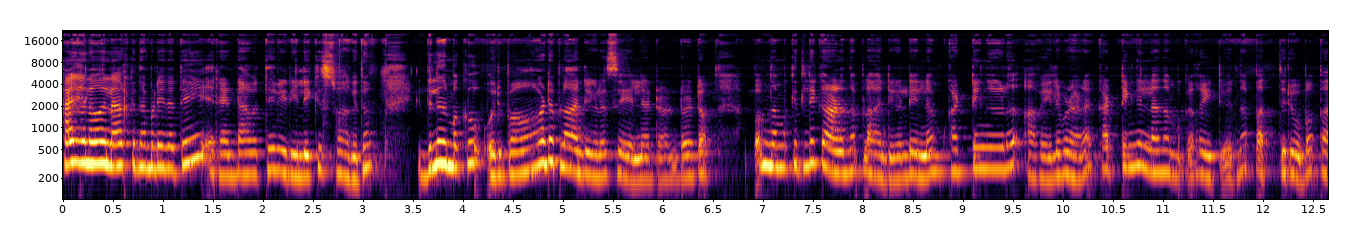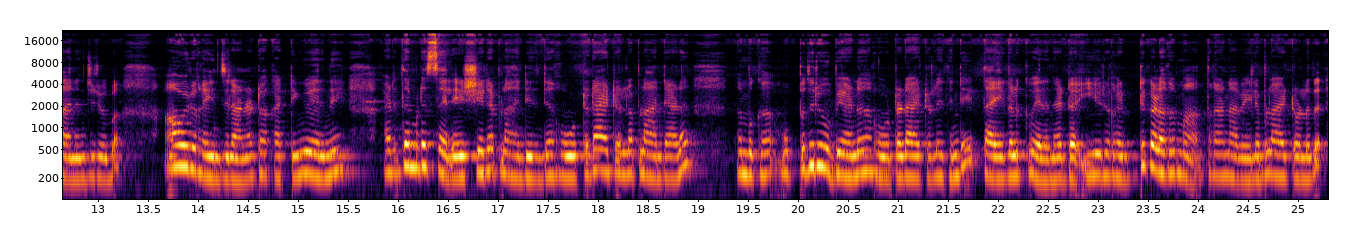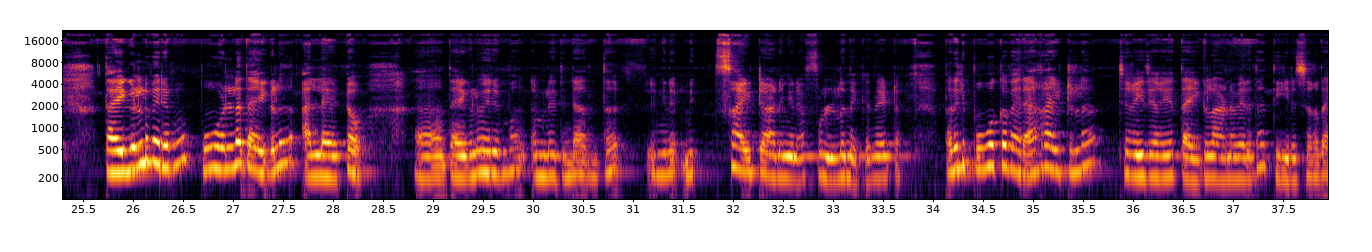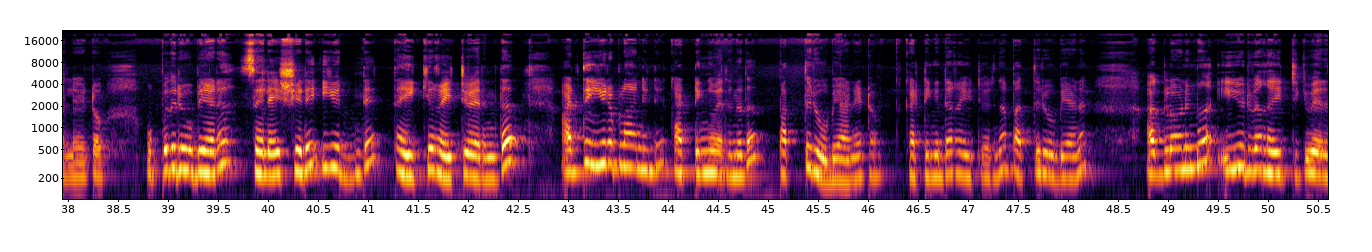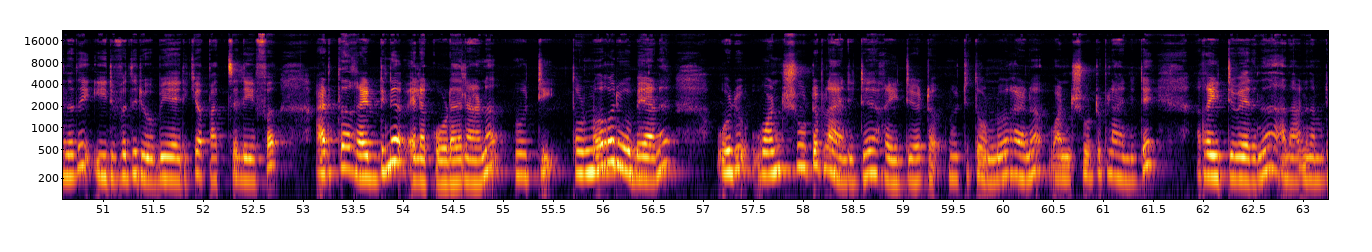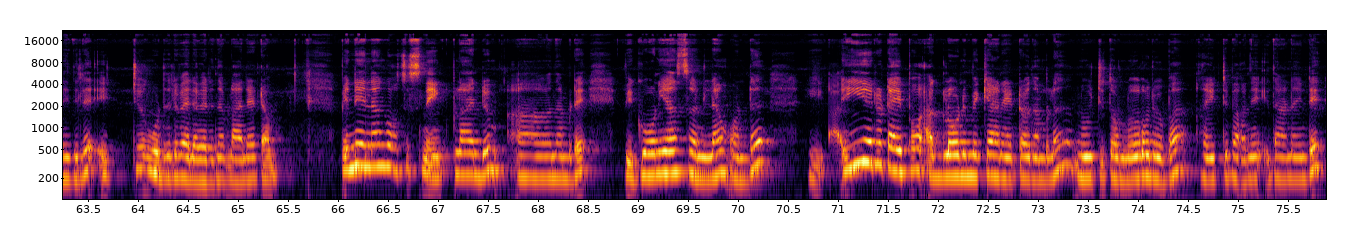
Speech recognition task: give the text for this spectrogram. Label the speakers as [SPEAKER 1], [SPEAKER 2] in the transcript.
[SPEAKER 1] Hi hello എല്ലാവർക്കും നമ്മുടെ ഇന്നത്തെ രണ്ടാമത്തെ വീഡിയോയിലേക്ക് സ്വാഗതം. ഇതിൽ നമുക്ക് ഒരുപാട് പ്ലാന്റുകൾ സെയിലിനായിട്ടുണ്ട് കേട്ടോ. അപ്പം നമുക്കിതിൽ കാണുന്ന പ്ലാന്റുകളുടെ എല്ലാം കട്ടിങ്ങുകൾ അവൈലബിൾ ആണ്. കട്ടിങ് എല്ലാം നമുക്ക് റേറ്റ് വരുന്ന പത്ത് രൂപ പതിനഞ്ച് രൂപ ആ ഒരു റേഞ്ചിലാണ് കേട്ടോ കട്ടിങ് വരുന്നത്. അടുത്ത നമ്മുടെ സെലേഷ്യയുടെ പ്ലാന്റ് ഇതിന്റെ റൂട്ടഡ് ആയിട്ടുള്ള പ്ലാന്റാണ് നമുക്ക് മുപ്പത് രൂപയാണ് റൂട്ടഡ് ആയിട്ടുള്ള ഇതിന്റെ തൈകൾക്ക് വരുന്നത് കേട്ടോ. ഈ ഒരു റെഡ് കളർ മാത്രമാണ് അവൈലബിൾ ആയിട്ടുള്ളത്. തൈകളിൽ വരുമ്പോൾ പൂവുള്ള തൈകൾ അല്ല കേട്ടോ. തൈകൾ വരുമ്പോൾ നമ്മൾ ഇതിന്റെ അകത്ത് ഇങ്ങനെ മിക്സ് ആയിട്ടാണ് ഇങ്ങനെ ഫുള്ള് നിൽക്കുന്നത് കേട്ടോ. അപ്പോൾ അതിൽ പൂവൊക്കെ വരാറായിട്ടുള്ള ചെറിയ ചെറിയ തൈകളാണ് വരുന്നത്. തീരെ ചെറുതല്ല കേട്ടോ. മുപ്പത് രൂപയാണ് സെലേഷ്യയുടെ ഈ ഇതിന്റെ തൈക്ക് റേറ്റ് വരുന്നത്. അടുത്ത ഈ ഒരു പ്ലാന്റിന്റെ കട്ടിങ് വരുന്നത് പത്ത് രൂപയാണ് കേട്ടോ. കട്ടിങ്ങിന്റെ റേറ്റ് വരുന്നത് പത്ത് രൂപയാണ്. അഗ്ലോണിമ ഈ ഒരു വെറൈറ്റിക്ക് വരുന്നത് ഇരുപത് രൂപയായിരിക്കും. പച്ച ലീഫ് അടുത്ത റെഡിന് വില കൂടുതലാണ്. നൂറ്റി തൊണ്ണൂറ് രൂപയാണ്. ഒരു വൺ ഷൂട്ട് പ്ലാന്റിന്റെ റേറ്റ് കേട്ടോ. നൂറ്റി തൊണ്ണൂറാണ് വൺ ഷൂട്ട് പ്ലാന്റിന്റെ റേറ്റ് വരുന്നത്. അതാണ് നമ്മുടെ ഇതിൽ ഏറ്റവും കൂടുതൽ വില വരുന്ന പ്ലാന്റ് കേട്ടോ. പിന്നെ എല്ലാം കുറച്ച് സ്നേക്ക് പ്ലാന്റും നമ്മുടെ വിഗോണിയാസും എല്ലാം ഉണ്ട്. ഈ ഈ ഒരു ടൈപ്പ് അഗ്ലോണിമയ്ക്കാണ് കേട്ടോ നമ്മൾ നൂറ്റി തൊണ്ണൂറ് രൂപ റേറ്റ് പറഞ്ഞ് ഇതാണ് അതിന്റെ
